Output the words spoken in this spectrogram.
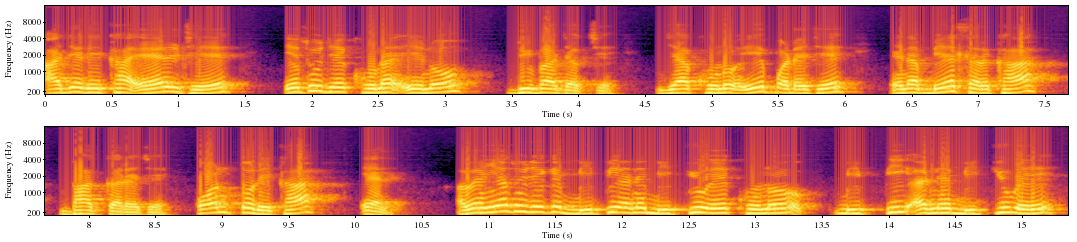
આ જે રેખા એલ છે, એ શું છે? ખૂણા એનો દ્વિભાજક છે. જ્યાં ખૂણો એ પડે છે, એના બે સરખા ભાગ કરે છે. કોણ? તો રેખા એલ હવે અહીંયા શું છે કે બીપી અને બીક્યુ એ ખૂણો બીપી અને બીક્યુ એ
